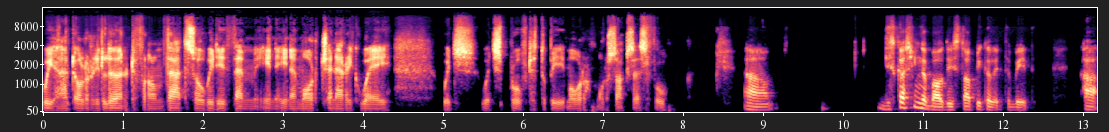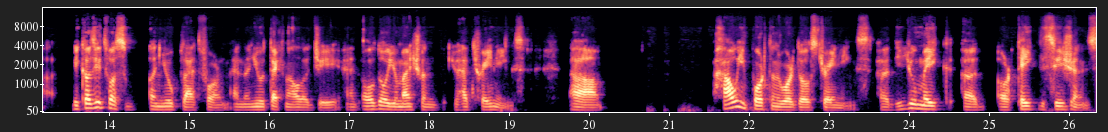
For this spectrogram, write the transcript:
we had already learned from that, so we did them in, in a more generic way, which which proved to be more more successful. Uh, discussing about this topic a little bit, uh, because it was a new platform and a new technology, and although you mentioned you had trainings, uh, how important were those trainings? Uh, did you make uh, or take decisions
